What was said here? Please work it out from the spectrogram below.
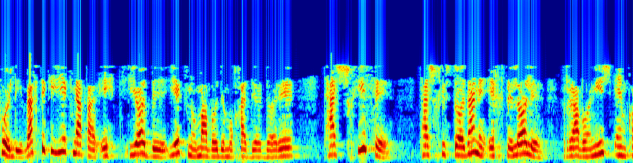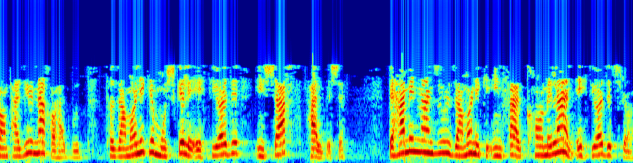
کلی وقتی که یک نفر اعتیاد به یک نوع مواد مخدر داره تشخیص تشخیص دادن اختلال روانیش امکان پذیر نخواهد بود تا زمانی که مشکل احتیاط این شخص حل بشه. به همین منظور زمانی که این فرد کاملا احتیاطش را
